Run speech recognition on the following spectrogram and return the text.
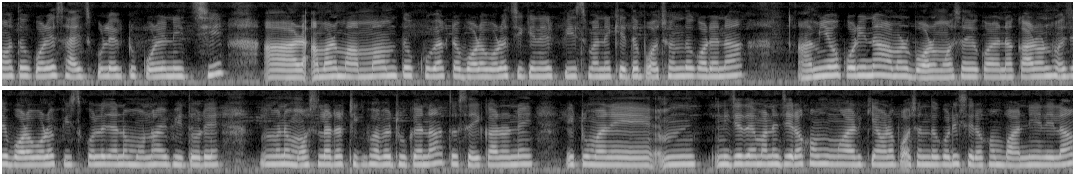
মতো করে সাইজগুলো একটু করে নিচ্ছি। আর আমার মাম্মাম তো খুব একটা বড় বড় চিকেনের পিস মানে খেতে পছন্দ করে না। আমিও করি না, আমার বড় মশাইও করে না। কারণ হয়েছে বড় বড় পিস করলে যেন মনে হয় ভিতরে মানে মশলাটা ঠিকভাবে ঢুকে না। তো সেই কারণে একটু মানে নিজেদের মানে যেরকম আর কি আমরা পছন্দ করি সেরকম বানিয়ে নিলাম।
